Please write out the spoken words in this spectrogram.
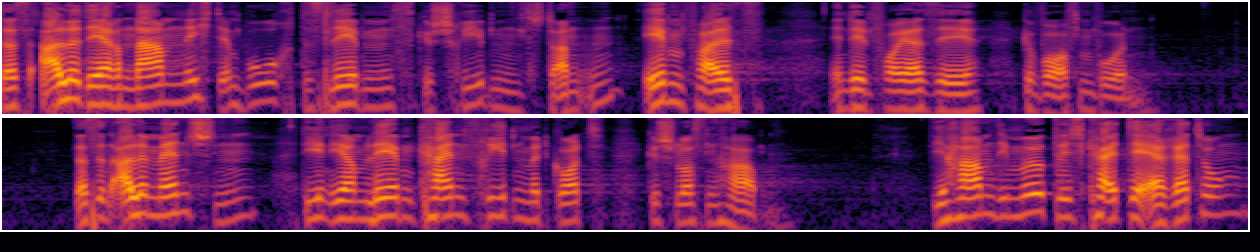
dass alle, deren Namen nicht im Buch des Lebens geschrieben standen, ebenfalls in den Feuersee geworfen wurden. Das sind alle Menschen, die in ihrem Leben keinen Frieden mit Gott geschlossen haben. Sie haben die Möglichkeit der Errettung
